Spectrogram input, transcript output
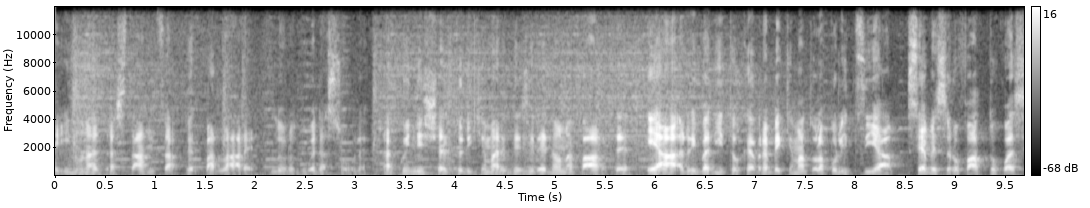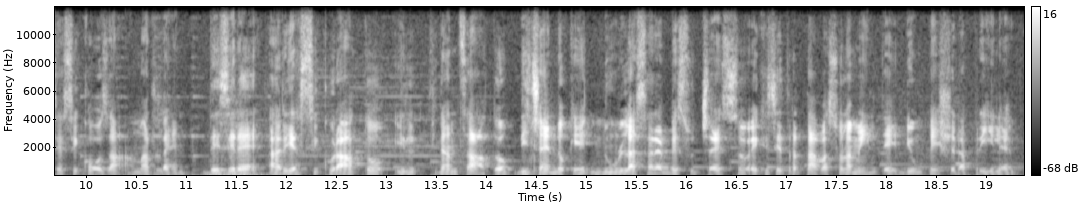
in un'altra stanza per parlare loro due da sole. Ha quindi scelto di chiamare Desiree da una parte e ha ribadito che avrebbe chiamato la polizia se avessero fatto qualsiasi cosa a Marlene. Desiree ha riassicurato il fidanzato dicendo che nulla sarebbe successo e che si trattava solamente di un pesce d'aprile.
